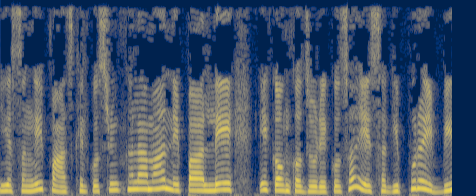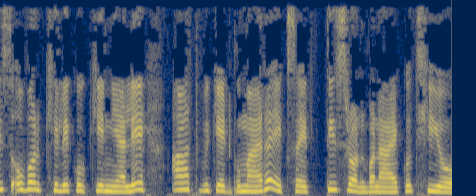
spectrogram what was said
यससँगै पाँच खेलको श्रृंखलामा नेपालले एक अंक जोडेको छ। यसअघि पूरै बीस ओभर खेलेको केन्याले आठ विकेट गुमाएर एक सय तीस रन बनाएको थियो।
